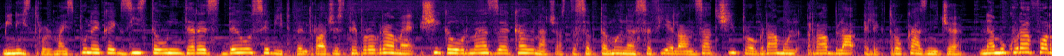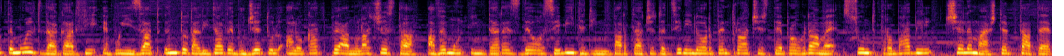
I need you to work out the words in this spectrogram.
Ministrul mai spune că există un interes deosebit pentru aceste programe și că urmează ca în această săptămână să fie lansat și programul Rabla Electrocaznice. Ne-am bucurat foarte mult dacă ar fi epuizat în totalitate bugetul alocat pe anul acesta. Avem un interes deosebit din partea cetățenilor pentru aceste programe sunt probabil cele mai așteptate.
